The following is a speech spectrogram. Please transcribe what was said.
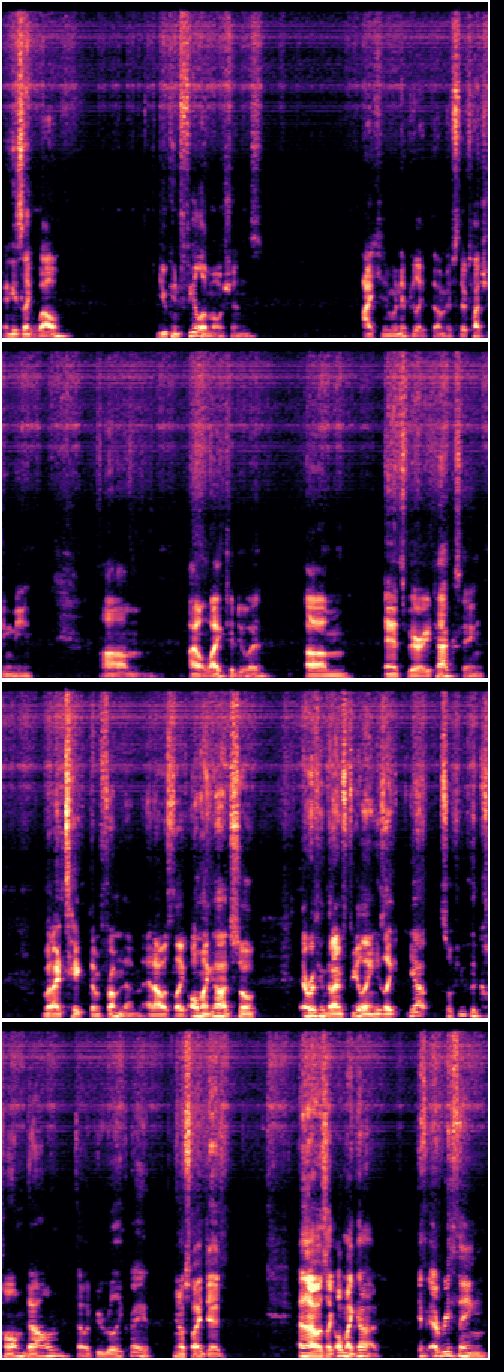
And he's like, Well, you can feel emotions. I can manipulate them if they're touching me. Um, I don't like to do it. Um, and it's very taxing, but I take them from them. And I was like, Oh my God. So everything that I'm feeling, he's like, Yeah, so if you could calm down, that would be really great. You know, so I did. And I was like, oh my God, if everything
